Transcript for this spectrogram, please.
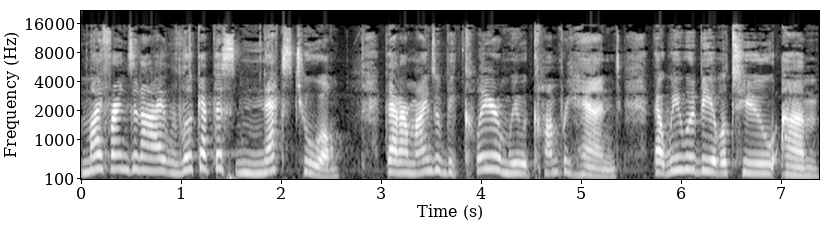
my friends and I look at this next tool, that our minds would be clear and we would comprehend, that we would be able to um,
